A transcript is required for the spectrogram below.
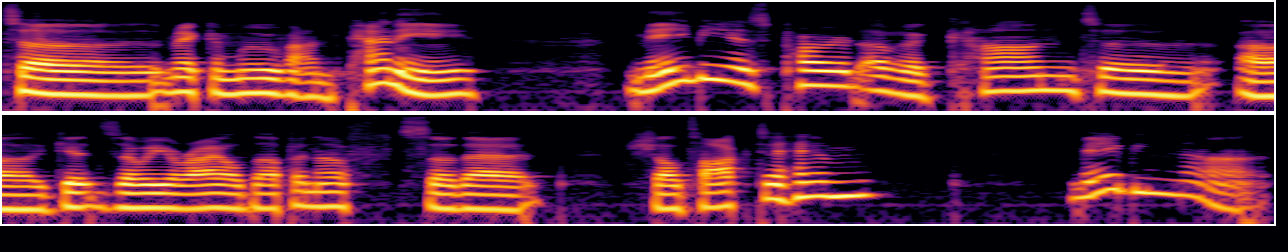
to make a move on Penny, maybe as part of a con to uh, get Zoe riled up enough so that she'll talk to him. Maybe not.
